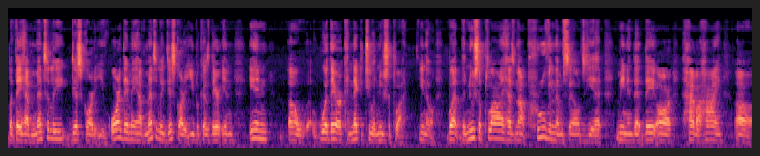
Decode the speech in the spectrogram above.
but they have mentally discarded you, or they may have mentally discarded you because they're in in uh, where they are connected to a new supply. You know, but the new supply has not proven themselves yet, meaning that they are have a high uh,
